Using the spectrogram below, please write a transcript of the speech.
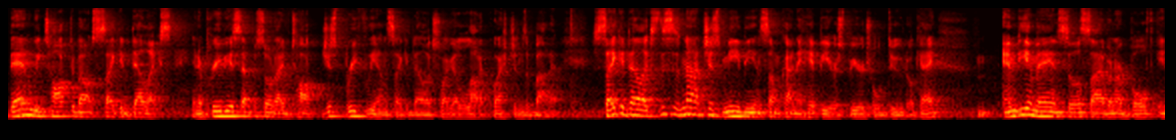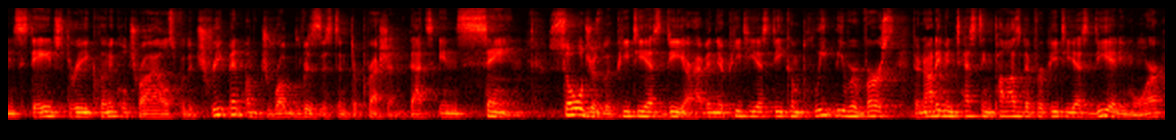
Then we talked about psychedelics. In a previous episode, I talked just briefly on psychedelics, so I got a lot of questions about it. Psychedelics, this is not just me being some kind of hippie or spiritual dude, okay? MDMA and psilocybin are both in stage three clinical trials for the treatment of drug resistant depression. That's insane. Soldiers with PTSD are having their PTSD completely reversed. They're not even testing positive for PTSD anymore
